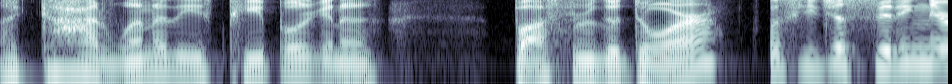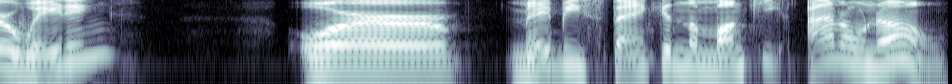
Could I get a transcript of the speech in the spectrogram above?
Like, God, when are these people going to bust through the door? Was he just sitting there waiting? Or maybe spanking the monkey? I don't know.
